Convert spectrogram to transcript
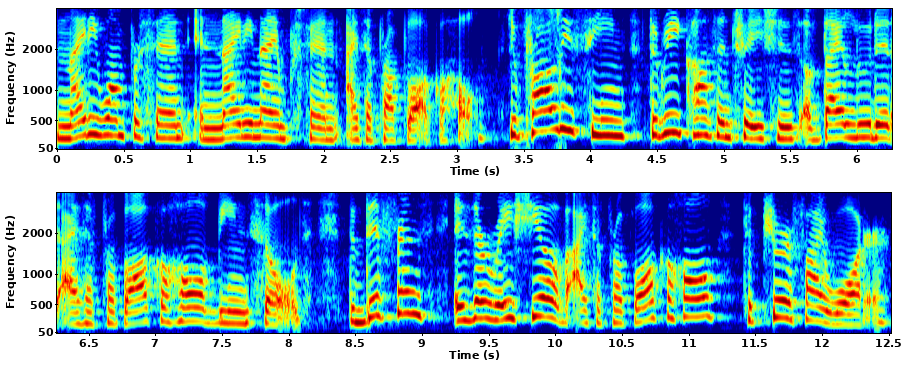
91%, and 99% isopropyl alcohol? You've probably seen three concentrations of diluted isopropyl alcohol being sold. The difference is the ratio of isopropyl alcohol to purified water.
